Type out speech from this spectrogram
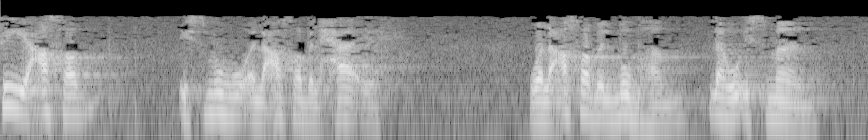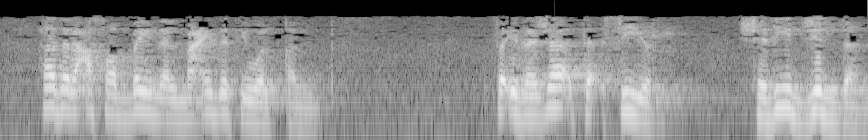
في عصب اسمه العصب الحائر. والعصب المبهم له اسمان. هذا العصب بين المعدة والقلب. فإذا جاء تأثير شديد جدا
